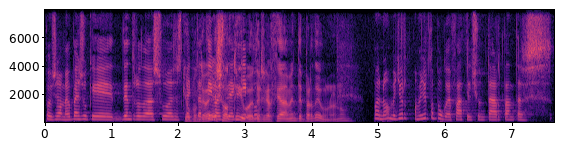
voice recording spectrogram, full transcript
Pois, home, eu penso que dentro das súas expectativas de equipo... Que o Pontevedra xa o tivo, desgraciadamente perdeu, non? bueno, o mellor, o mellor tampouco é fácil xuntar tantas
